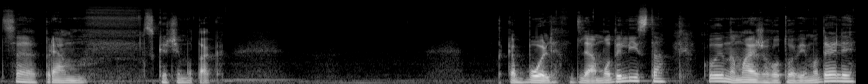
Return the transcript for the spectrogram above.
Це прям, скажімо так, така боль для моделіста, коли на майже готовій моделі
